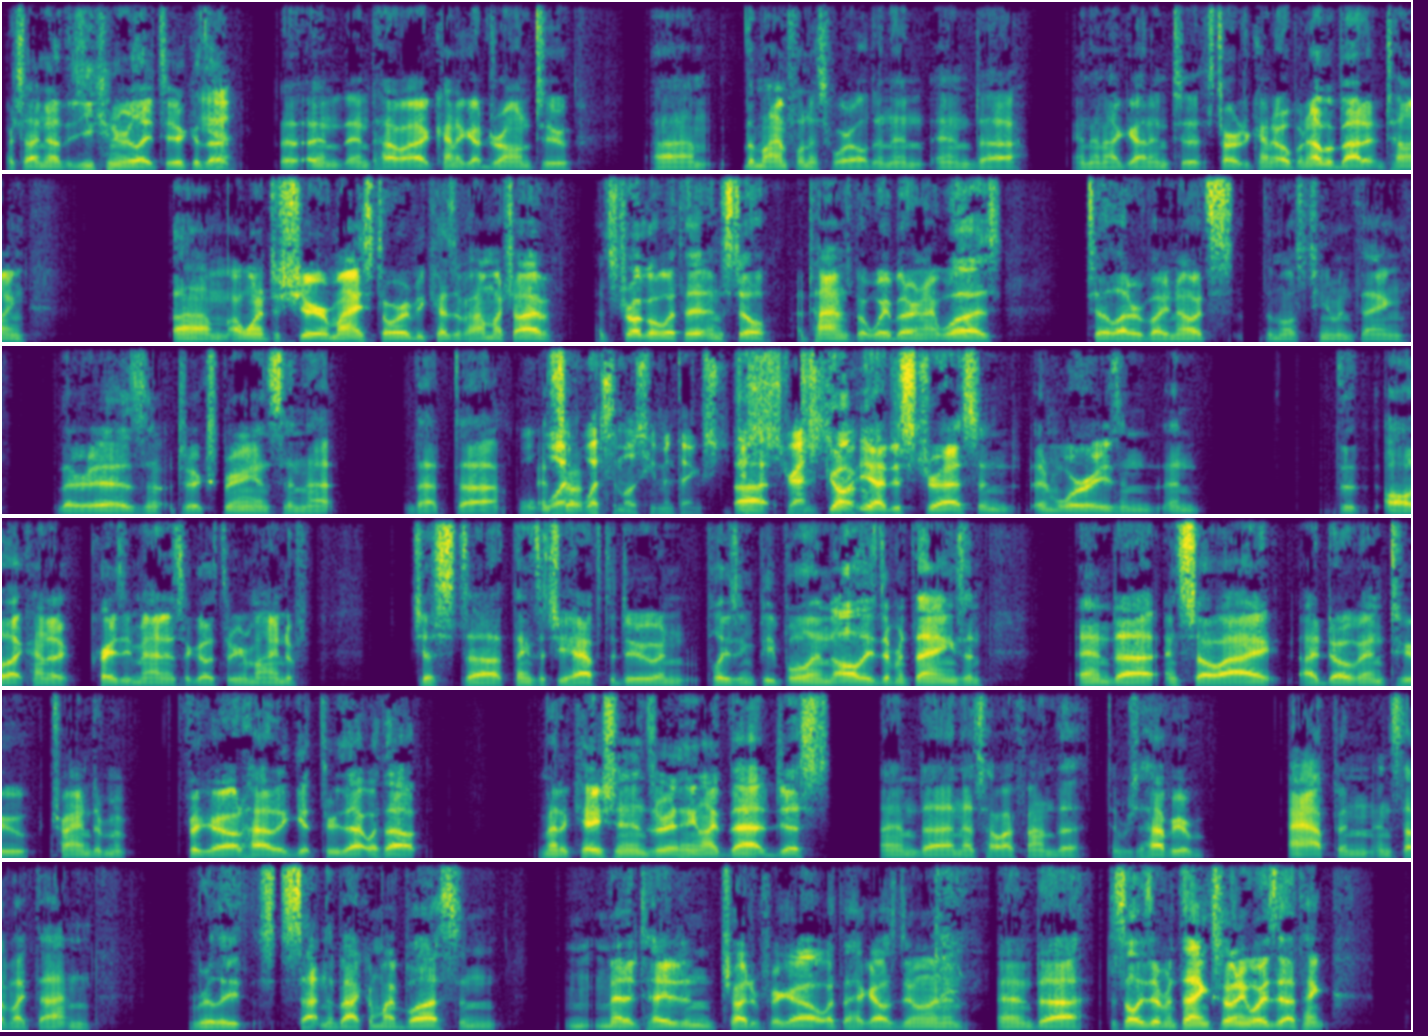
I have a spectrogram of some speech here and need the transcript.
which I know that you can relate to because Yeah. I uh, and and how I kind of got drawn to um, the mindfulness world, and then and uh, and then I got into started to kind of open up about it and telling. Um, I wanted to share my story because of how much I've had struggled with it and still at times, but way better than I was. To let everybody know, it's the most human thing there is uh, to experience, and that that uh, what so- what's the most human thing? Just uh, stress. just go- yeah, just stress and and worries and and the all that kind of crazy madness that goes through your mind of just uh, things that you have to do and pleasing people and all these different things and and uh, and so I I dove into trying to m- figure out how to get through that without medications or anything like that. Just and uh, and that's how I found the 10% Happier app and and stuff like that and really sat in the back of my bus and meditated and tried to figure out what the heck I was doing and and uh, just all these different things. So, anyways, I think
